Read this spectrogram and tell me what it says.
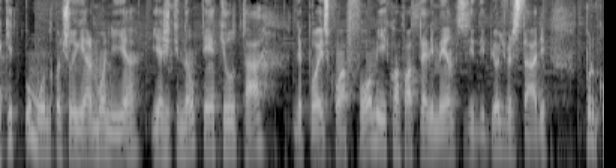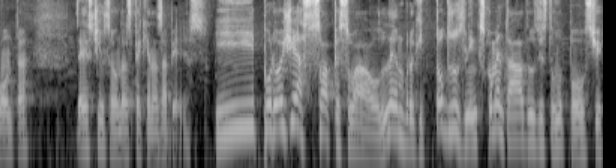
que o mundo continue em harmonia e a gente não tenha que lutar depois com a fome e com a falta de alimentos e de biodiversidade por conta da extinção das pequenas abelhas. E por hoje é só, pessoal. Lembro que todos os links comentados estão no post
